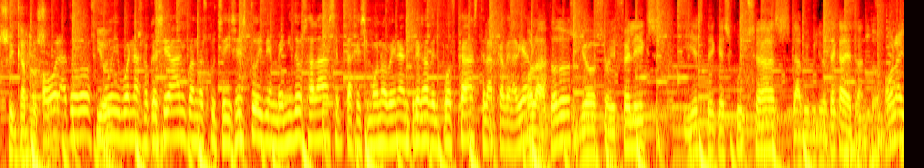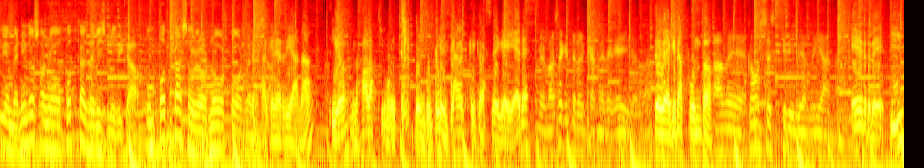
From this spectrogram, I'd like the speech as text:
soy Carlos. Hola a todos, hoy- muy buenas lo que sean cuando escuchéis esto y bienvenidos a la 79 entrega del podcast El Arca de la Alianza. Hola a todos, yo soy Félix y este que escuchas, la Biblioteca de Tranto. Hola y bienvenidos a un nuevo podcast de Bislúdica, un podcast sobre los nuevos juegos de mesa. que eres Rihanna, tío, no hablas tú. ¿Tú qué, qué, qué clase de gay eres? Me vas a quitar el carnet de gay, ¿verdad? Te voy a quitar puntos. A ver, ¿cómo se escribe Rihanna? R-I.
